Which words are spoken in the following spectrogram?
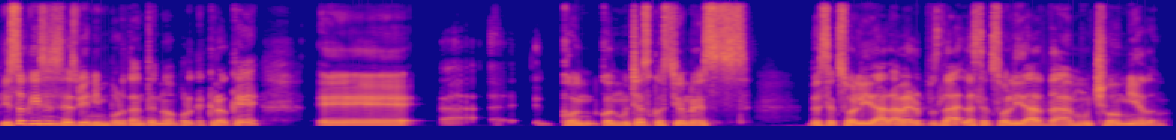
Y esto que dices es bien importante, ¿no? Porque creo que eh, con, con muchas cuestiones de sexualidad, a ver, pues la, la sexualidad da mucho miedo,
